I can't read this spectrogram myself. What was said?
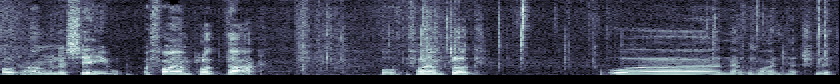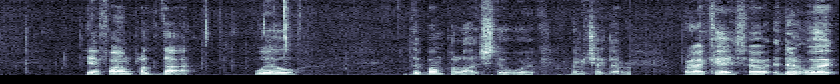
hold on, I'm going to see if I unplug that or if I unplug uh, never mind actually. Yeah, if I unplug that, will the bumper lights still work. Let me check that. Right, okay, so it didn't work.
